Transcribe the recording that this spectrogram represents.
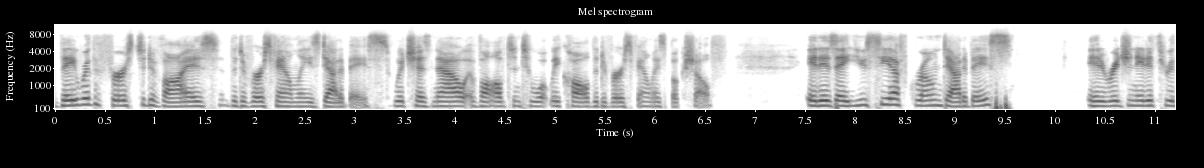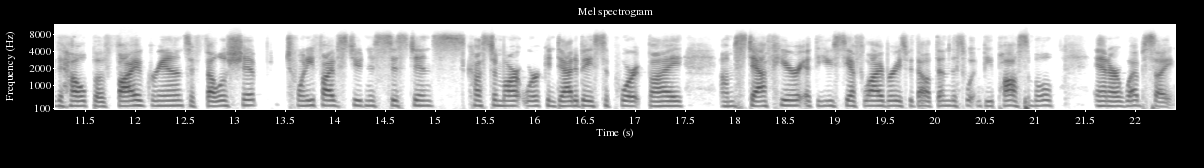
they were the first to devise the Diverse Families database, which has now evolved into what we call the Diverse Families Bookshelf. It is a UCF grown database. It originated through the help of five grants, a fellowship, 25 student assistants, custom artwork, and database support by um, staff here at the UCF libraries. Without them, this wouldn't be possible, and our website.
